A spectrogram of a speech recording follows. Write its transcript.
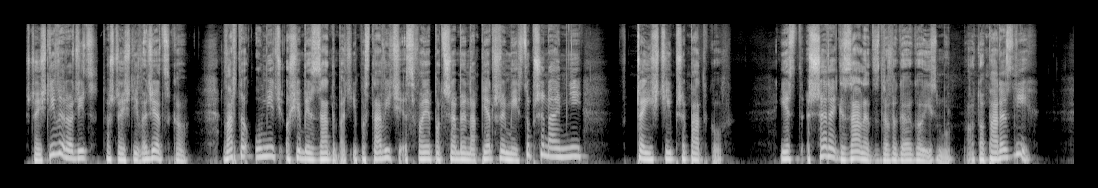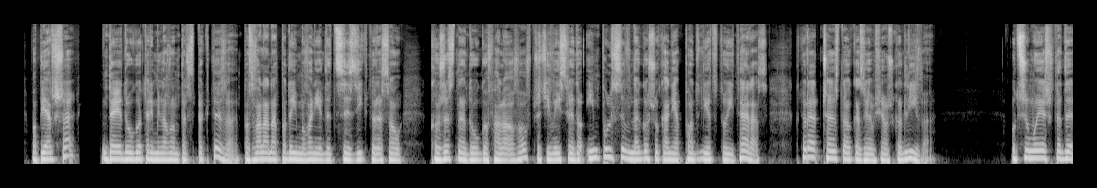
szczęśliwy rodzic to szczęśliwe dziecko. Warto umieć o siebie zadbać i postawić swoje potrzeby na pierwszym miejscu, przynajmniej w części przypadków. Jest szereg zalet zdrowego egoizmu. Oto parę z nich. Po pierwsze, daje długoterminową perspektywę, pozwala na podejmowanie decyzji, które są korzystne długofalowo, w przeciwieństwie do impulsywnego szukania podniet tu i teraz, które często okazują się szkodliwe. Utrzymujesz wtedy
